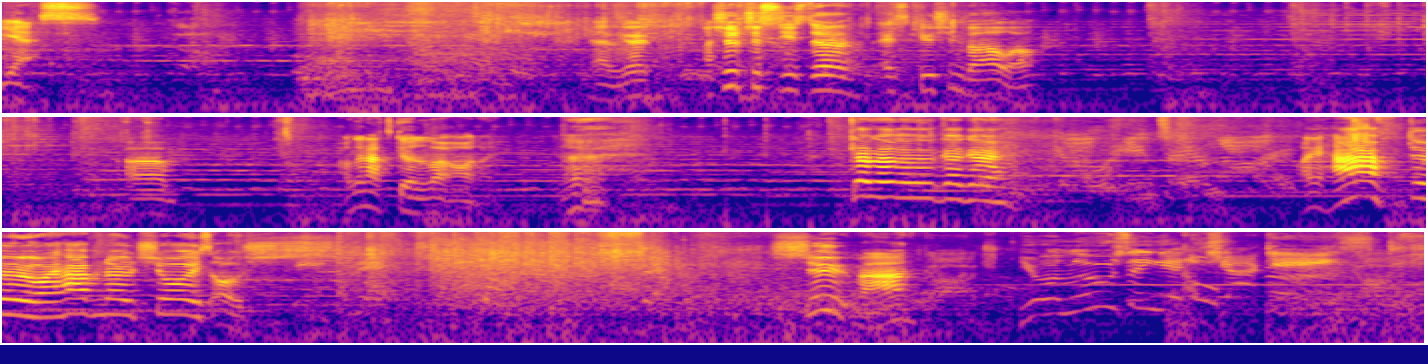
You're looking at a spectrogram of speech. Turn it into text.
yes. There we go. I should have just used the execution, but oh well. Um, I'm gonna have to go in the light, aren't I? go, go, go, go, go! I have to! I have no choice! Oh, sh Shoot, man! You're losing it, Jackie!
